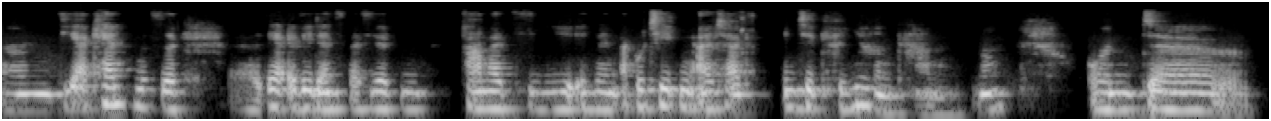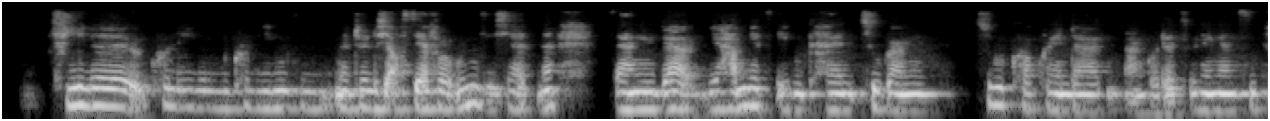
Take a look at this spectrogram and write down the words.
ähm, die Erkenntnisse äh, der evidenzbasierten Pharmazie in den Apothekenalltag integrieren kann. Ne? Und äh, viele Kolleginnen und Kollegen sind natürlich auch sehr verunsichert, ne? sagen, ja, wir haben jetzt eben keinen Zugang zu Cochrane-Datenbank oder zu den ganzen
